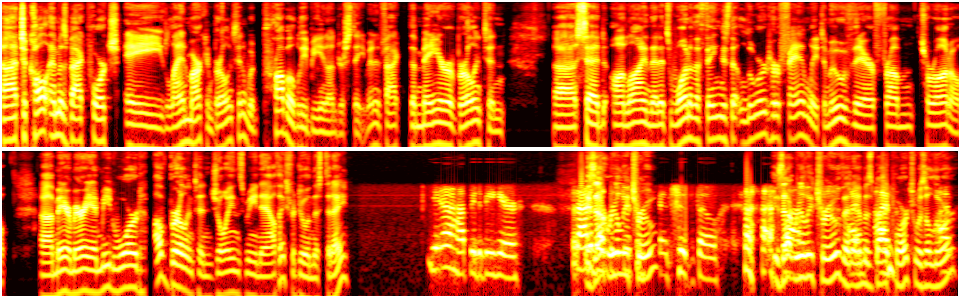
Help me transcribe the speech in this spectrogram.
Uh, to call Emma's Back Porch a landmark in Burlington would probably be an understatement. In fact, the mayor of Burlington uh, said online that it's one of the things that lured her family to move there from Toronto. Uh, mayor Marianne Meed Ward of Burlington joins me now. Thanks for doing this today. Yeah, happy to be here. Is that really true? Though. Is that well, really true that I'm, Emma's back I'm, porch was a lure? I'm,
